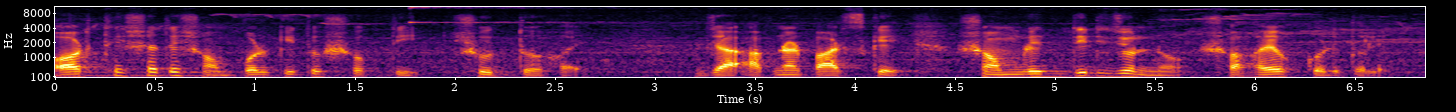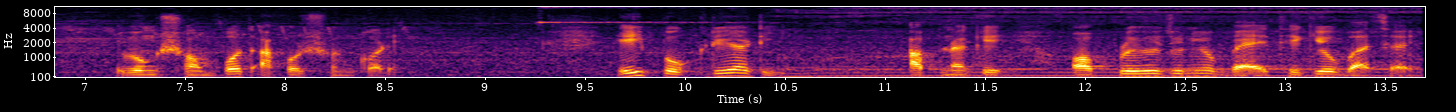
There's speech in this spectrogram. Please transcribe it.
অর্থের সাথে সম্পর্কিত শক্তি শুদ্ধ হয়। যা আপনার পার্সকে সমৃদ্ধির জন্য সহায়ক করে তোলে এবং সম্পদ আকর্ষণ করে। এই প্রক্রিয়াটি আপনাকে অপ্রয়োজনীয় ব্যয় থেকেও বাঁচায়।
